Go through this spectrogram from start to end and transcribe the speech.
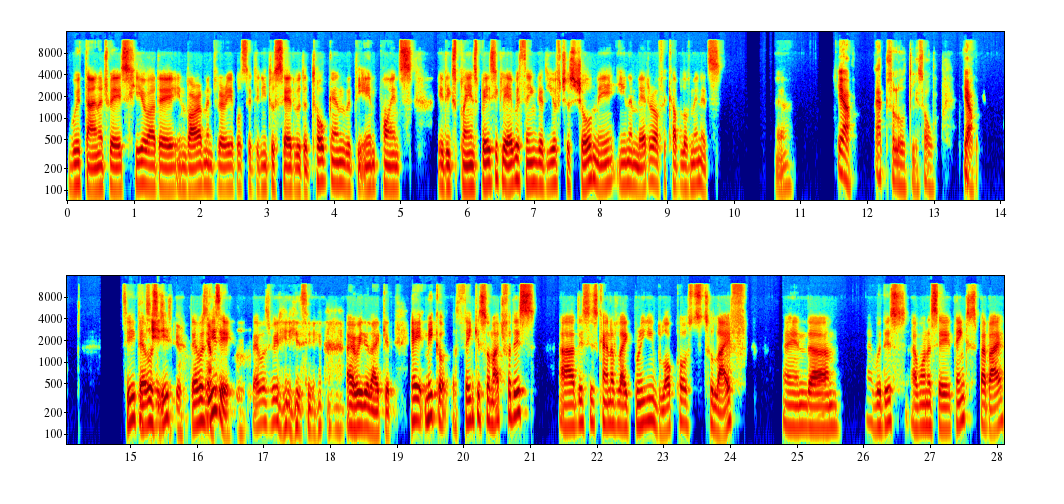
with Dynatrace, here are the environment variables that you need to set with the token, with the endpoints. It explains basically everything that you've just shown me in a matter of a couple of minutes. Yeah. Yeah, absolutely. So yeah. See, that it's was easy. easy. That was yeah. easy. Mm. That was really easy. I really like it. Hey, Mikko, thank you so much for this. Uh, this is kind of like bringing blog posts to life. And um, with this, I want to say thanks. Bye bye.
